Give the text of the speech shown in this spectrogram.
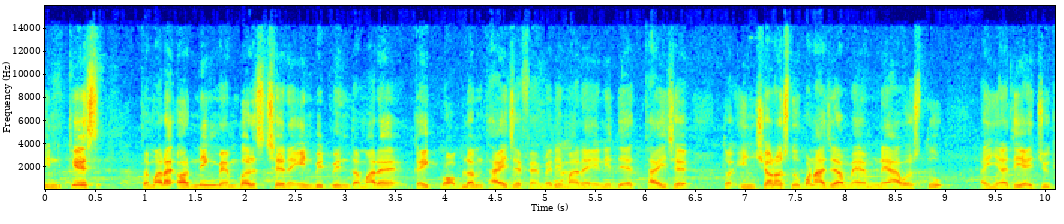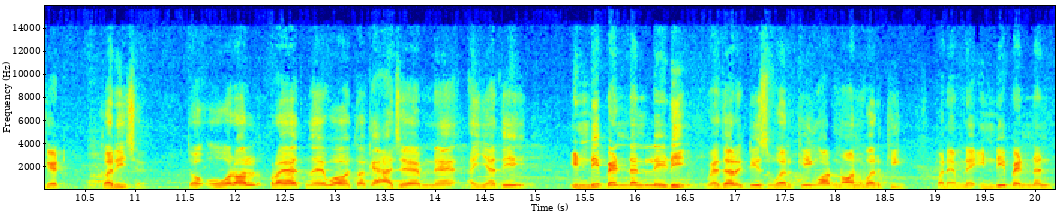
ઇન કેસ તમારા અર્નિંગ મેમ્બર્સ છે ને ઇન બિટવીન તમારે કંઈક પ્રોબ્લેમ થાય છે ફેમિલીમાં ને, એની ડેથ થાય છે તો ઇન્સ્યોરન્સનું પણ આજે અમે એમને આ વસ્તુ અહીંયાથી એજ્યુકેટ કરી છે. તો ઓવરઓલ પ્રયત્ન એવો હતો કે આજે એમને અહીંયાથી independent lady whether it is working or non working પણ એમને ઇન્ડિપેન્ડન્ટ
